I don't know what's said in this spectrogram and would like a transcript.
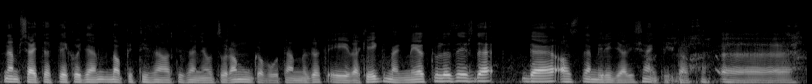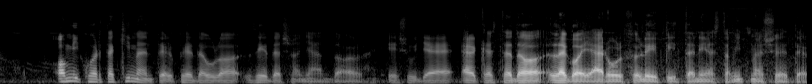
nem sejtették, hogy napi 16-18 óra munka voltam mögött évekig, meg nélkülözés, de, de az nem irigyeli senki, Attila, amikor te kimentél például az édesanyáddal, és ugye elkezdted a legaljáról fölépíteni ezt, amit meséltél,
